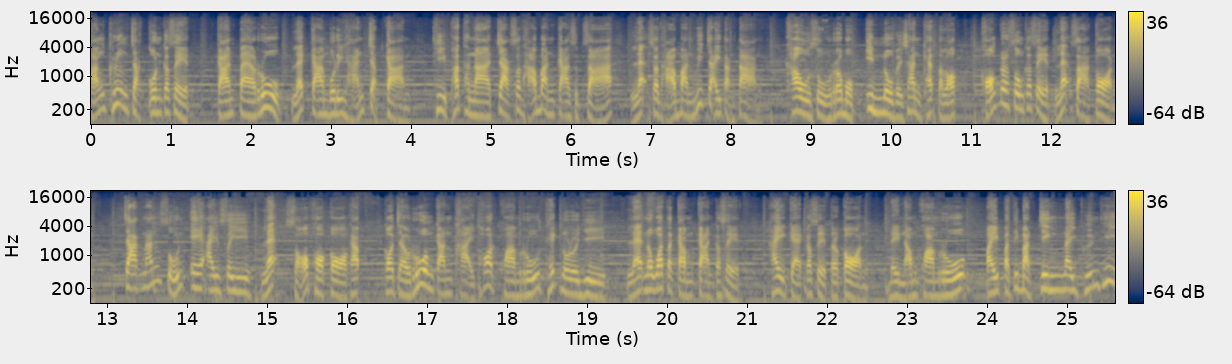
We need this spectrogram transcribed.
ทั้งเครื่องจักรกลเกษตร การแปรรูปและการบริหารจัดการ ที่พัฒนาจากสถาบันการศึกษา และสถาบันวิจัยต่างๆ เข้าสู่ระบบ Innovation Catalog ของกระทรวงเกษตรและสหกรณ์ จากนั้นศูนย์ AIC และสพกครับ ก็จะร่วมกันถ่ายทอดความรู้เทคโนโลยี และนวัตกรรมการเกษตร ให้แก่เกษตรกร ได้นำความรู้ไปปฏิบัติจริงในพื้นที่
